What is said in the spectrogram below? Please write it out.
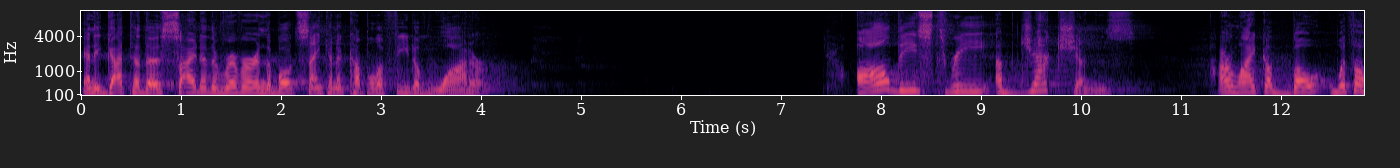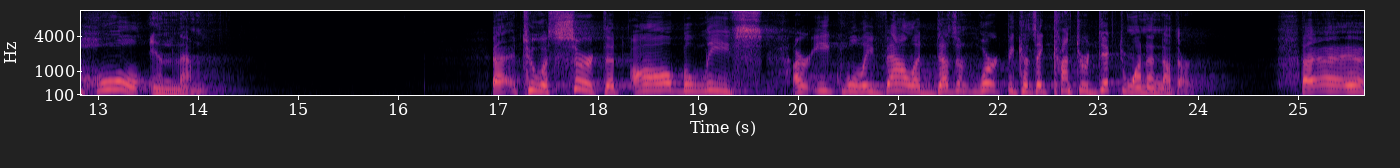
And he got to the side of the river and the boat sank in a couple of feet of water. All these three objections are like a boat with a hole in them. Uh, to assert that all beliefs are equally valid doesn't work because they contradict one another. Uh, uh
